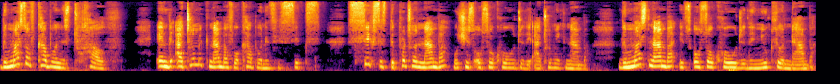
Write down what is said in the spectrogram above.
The mass of carbon is 12 and the atomic number for carbon is 6 6 is the proton number, which is also called the atomic number. The mass number is also called the nucleon number,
